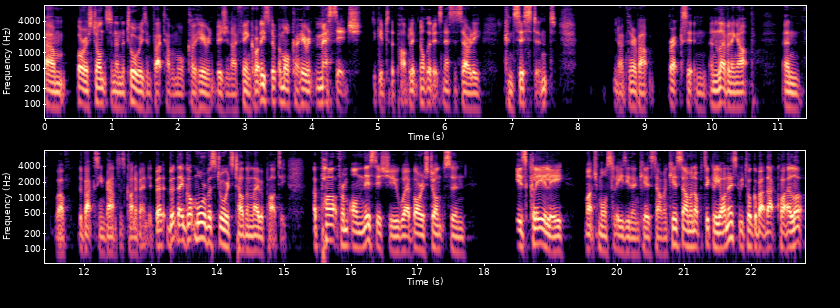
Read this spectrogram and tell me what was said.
Um, Boris Johnson and the Tories, in fact, have a more coherent vision, I think, or at least a more coherent message to give to the public. Not that it's necessarily consistent. You know, they're about Brexit and, and levelling up and well, the vaccine bounce has kind of ended. But but they've got more of a story to tell than Labour Party. Apart from on this issue where Boris Johnson is clearly much more sleazy than Keir Starmer. Keir Starmer not particularly honest. We talk about that quite a lot.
